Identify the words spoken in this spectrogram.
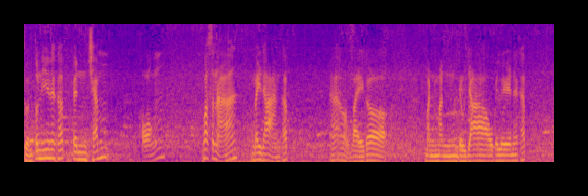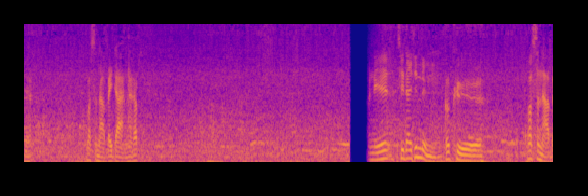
ส่วนต้นนี้นะครับเป็นแชมป์ของวาสนาใบด่างครับนะออกใบก็มันมันยาวๆไปเลยนะครับนะวาสนาใบด่างนะครับ อันนี้ที่ได้ที่หนึ่งก็คือวาสนาใบ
